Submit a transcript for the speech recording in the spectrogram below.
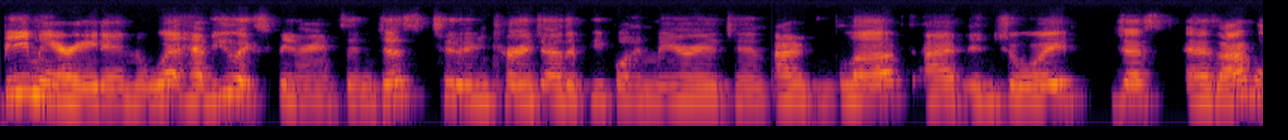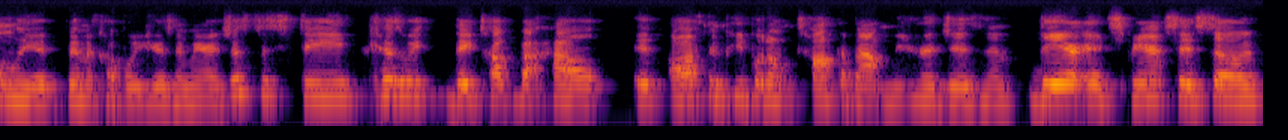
be married and what have you experienced and just to encourage other people in marriage. And I've loved, I've enjoyed just as I've only been a couple years in marriage, just to see because we they talk about how it often people don't talk about marriages and their experiences. So,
